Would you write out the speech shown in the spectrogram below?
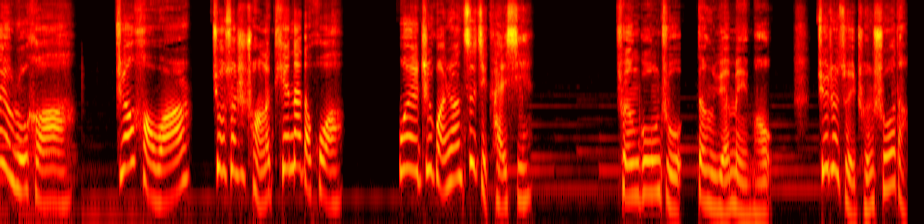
那又如何？只要好玩，就算是闯了天大的祸，我也只管让自己开心。纯公主瞪圆美眸，撅着嘴唇说道：“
